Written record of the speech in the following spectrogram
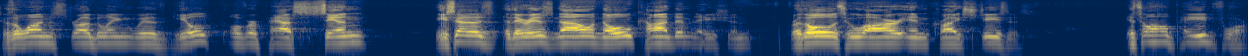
To the one struggling with guilt over past sin, he says, There is now no condemnation for those who are in Christ Jesus. It's all paid for.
